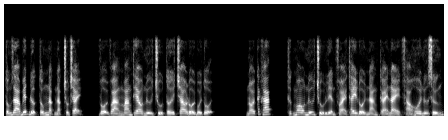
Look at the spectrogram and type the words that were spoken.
Tống gia biết được Tống nặc nặc trốn chạy, vội vàng mang theo nữ chủ tới trao đổi bồi tội. Nói cách khác, thực mau nữ chủ liền phải thay đổi nàng cái này pháo hôi nữ xứng.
